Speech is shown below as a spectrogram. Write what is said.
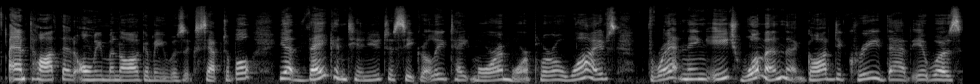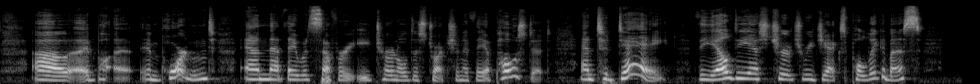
and taught that only monogamy was acceptable, yet they continued to secretly take more and more plural wives, threatening each woman that God decreed that it was uh, important and that they would suffer eternal destruction if they opposed it. And today, the LDS Church rejects polygamists,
